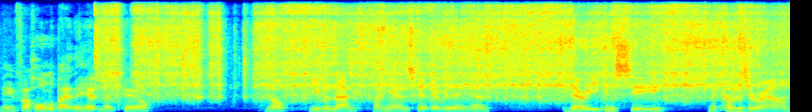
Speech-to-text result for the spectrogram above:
Maybe if I hold it by the head and the tail. Nope, even that, my hands hit everything then. There you can see, it comes around.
